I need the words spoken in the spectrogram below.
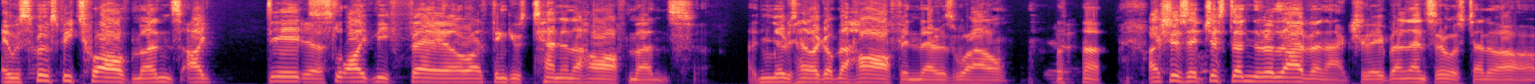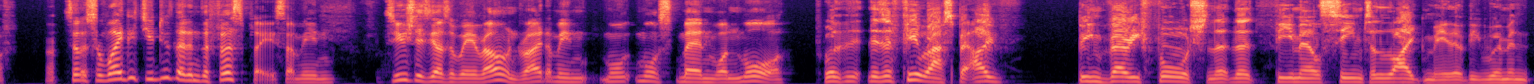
it was supposed to be 12 months. I did Yeah. slightly fail. I think it was 10 and a half months. Notice how I got the half in there as well. I should have said just under 11, actually, but then so it was 10 and a half. So, so why did you do that in the first place? I mean, it's usually the other way around, right? I mean, mo- most men want more. Well, there's a few aspects. I've been very fortunate that females seem to like me. There'll be women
